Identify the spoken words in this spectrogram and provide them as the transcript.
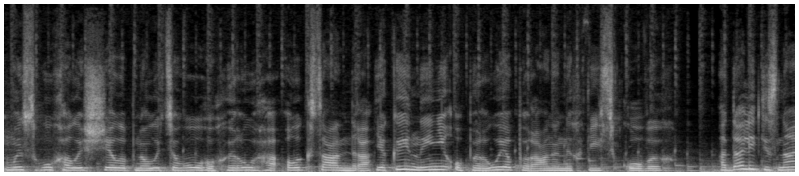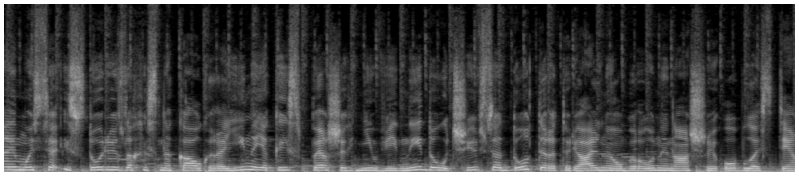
Ми слухали щелепно-лицьового хірурга Олександра, який нині оперує поранених військових. А далі дізнаємося історію захисника України, який з перших днів війни долучився до територіальної оборони нашої області.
